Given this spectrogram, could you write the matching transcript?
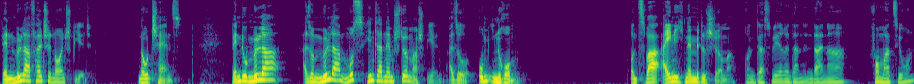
wenn Müller falsche Neun spielt, no chance. Wenn du Müller, also Müller muss hinter einem Stürmer spielen, also um ihn rum. Und zwar eigentlich einem Mittelstürmer. Und das wäre dann in deiner Formation?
